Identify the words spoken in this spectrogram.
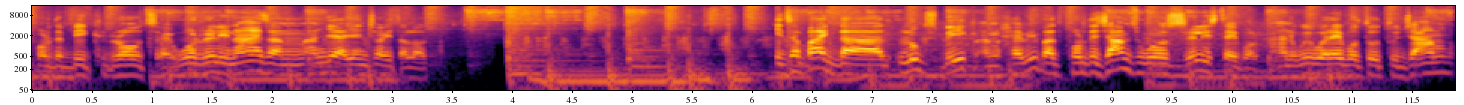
for the big roads it was really nice and, and yeah, I enjoyed it a lot. It's a bike that looks big and heavy, but for the jumps was really stable and we were able to, to jump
